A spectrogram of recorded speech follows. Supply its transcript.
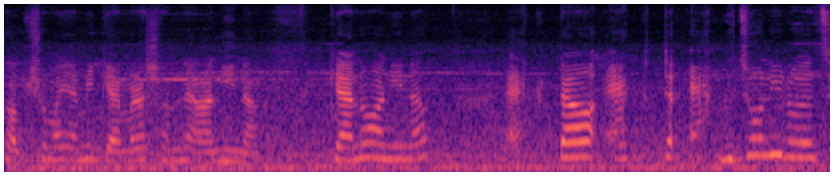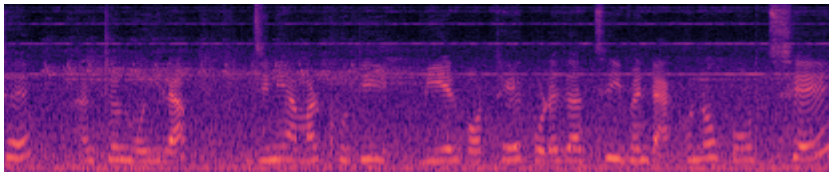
সবসময় আমি ক্যামেরার সামনে আনি না। কেন আনি না? একটা একটা, একজনই রয়েছে একজন মহিলা যিনি আমার ক্ষতি বিয়ের পর থেকে করে যাচ্ছে ইভেন্ট এখনও করছে,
